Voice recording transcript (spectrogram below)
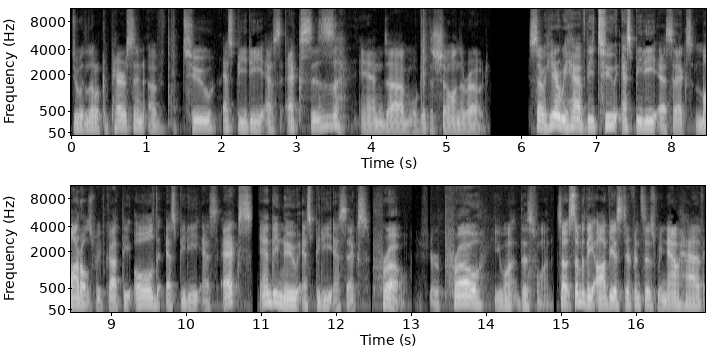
do a little comparison of two SPD SXs, and um, we'll get the show on the road. So here we have the two SPD SX models. We've got the old SPD SX and the new SPD SX Pro If you're a pro, you want this one. So some of the obvious differences, we now have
